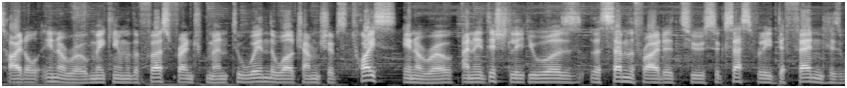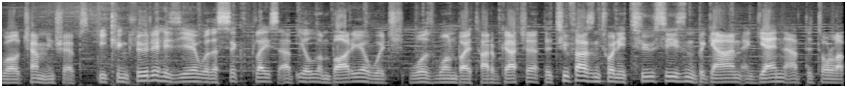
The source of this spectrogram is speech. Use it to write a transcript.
title in a row, making him the first Frenchman to win the World Championships twice in a row. And additionally, he was the seventh rider to successfully defend his World Championships. He concluded his year with a sixth place at Il Lombardia, which was won by Tadej Pogacar. The 2022 season began again at the Tour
